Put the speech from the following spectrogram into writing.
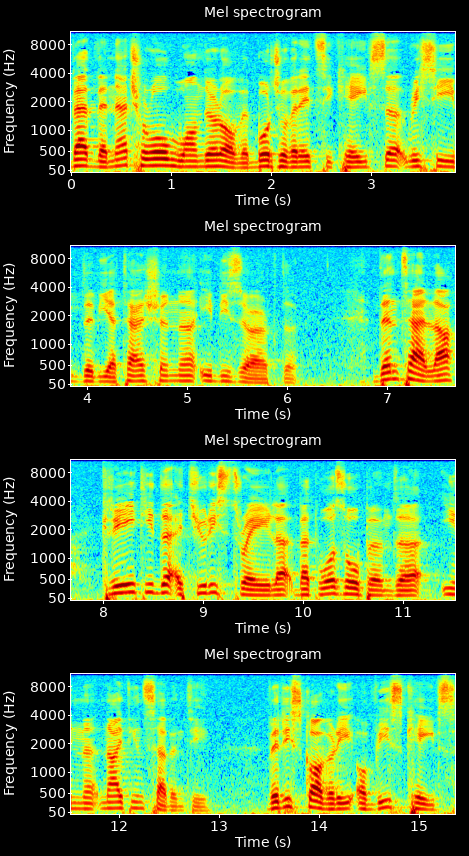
that the natural wonder of the Borgio Verezzi caves uh, received the attention uh, it deserved. Dentella created a tourist trail that was opened in 1970. The discovery of these caves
